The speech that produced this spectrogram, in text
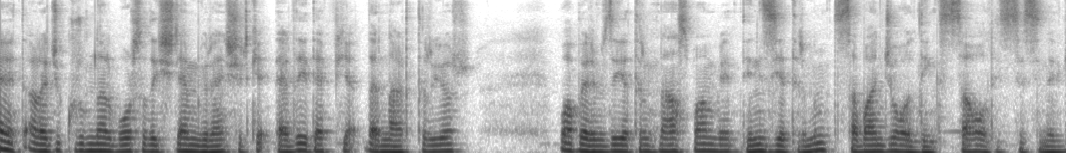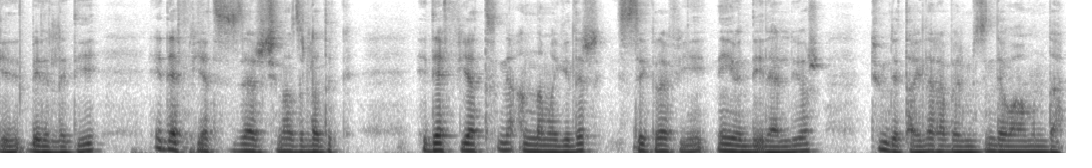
Evet aracı kurumlar borsada işlem gören şirketlerde hedef fiyatlarını arttırıyor. Bu haberimizde yatırım finansman ve deniz yatırımın Sabancı Holding Sahol hissesine belirlediği hedef fiyatı sizler için hazırladık. Hedef fiyat ne anlama gelir? Hisse grafiği ne yönde ilerliyor? Tüm detaylar haberimizin devamında.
